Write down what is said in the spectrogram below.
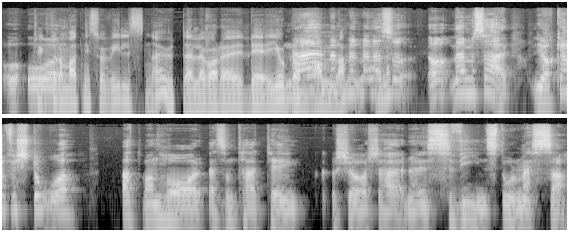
och, och, Tyckte de att ni såg vilsna ut eller var det, det gjorde de nej, alla? Men, men, men alltså, ja, nej men så här. Jag kan förstå att man har ett sånt här tänk och kör så här när det är en svinstor mässa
